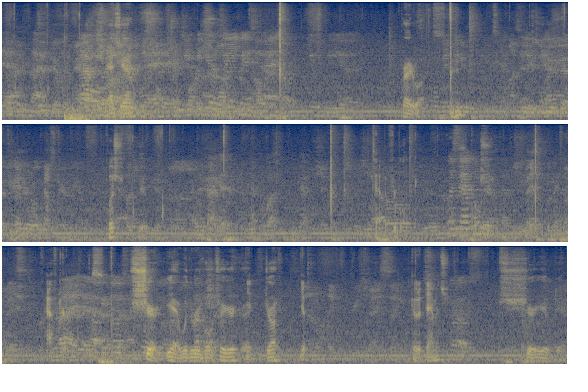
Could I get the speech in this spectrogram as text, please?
Yeah, that. That's yeah. If you're winning against that, you would be, uh, Prior to what? Push. Tap it for black. what's that one? After. Sure. Yeah, with the revolt trigger. Right, Yeah. Draw. Yep. Go to damage. Sure, you have damage.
